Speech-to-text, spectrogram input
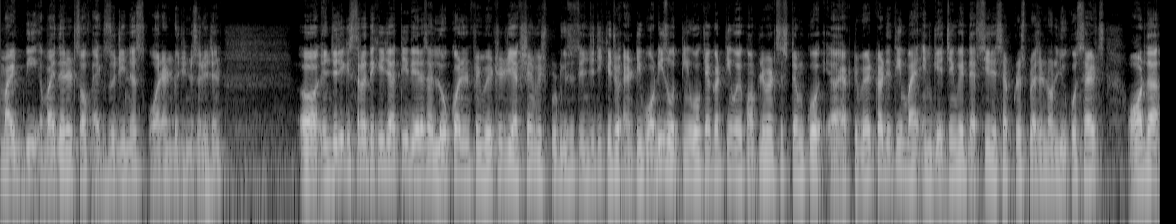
might be whether it's of exogenous और एंडोजीनियस origin इंजरी किस तरह देखी जाती है? There is a local inflammatory reaction which produces injury की जो एंटीबॉडीज़ होती हैं, वो क्या करती हैं? वो कॉम्प्लीमेंट सिस्टम को एक्टिवेट कर देती हैं by engaging with F C receptors present on leukocytes और the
